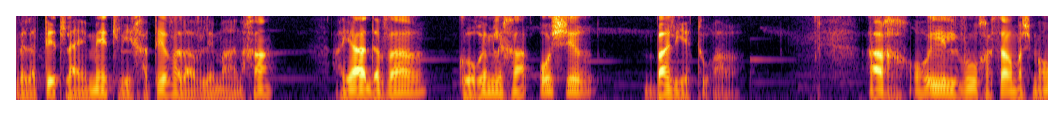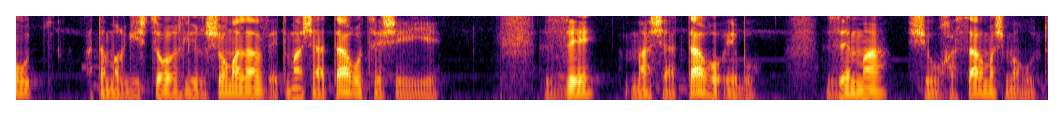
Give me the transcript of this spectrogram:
ולתת לאמת להיכתב עליו למענך, היה הדבר גורם לך אושר בל יתואר. אך הואיל והוא חסר משמעות, אתה מרגיש צורך לרשום עליו את מה שאתה רוצה שיהיה. זה מה שאתה רואה בו. זה מה שהוא חסר משמעות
